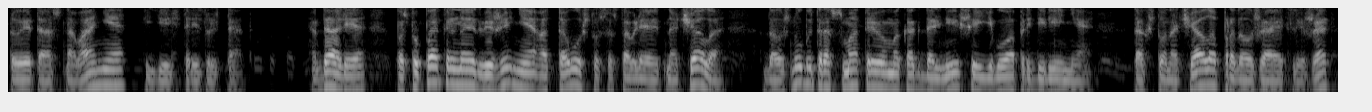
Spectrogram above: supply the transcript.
то это основание есть результат. Далее, поступательное движение от того, что составляет начало – должно быть рассматриваемо как дальнейшее его определение, так что начало продолжает лежать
